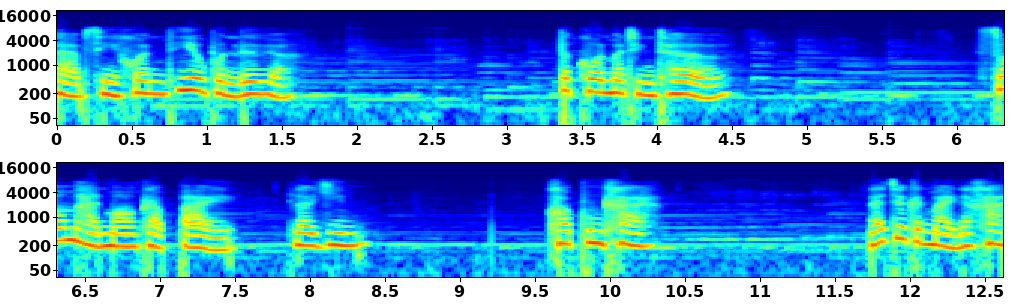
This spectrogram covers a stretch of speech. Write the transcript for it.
สามสี่คนที่อยู่บนเรือ ตะโกนมาถึงเธอ ส้มหันมองกลับไป แล้วยิ้ม ขอบคุณค่ะ และเจอกันใหม่นะคะ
